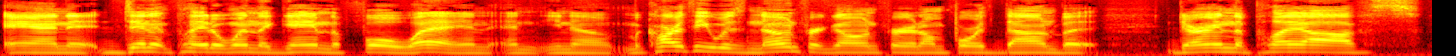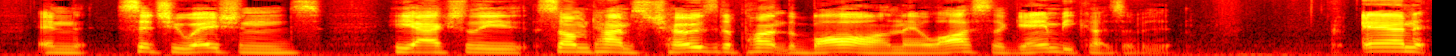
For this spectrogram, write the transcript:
and it didn't play to win the game the full way. And, and you know, McCarthy was known for going for it on fourth down, but during the playoffs, in situations he actually sometimes chose to punt the ball and they lost the game because of it. And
